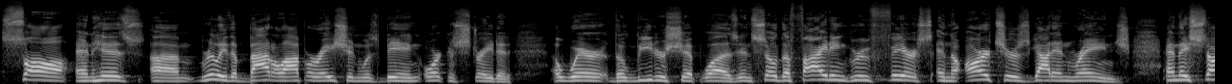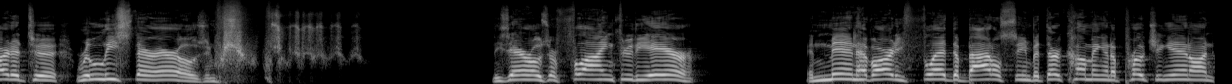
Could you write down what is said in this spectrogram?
Saul and his, um, really, the battle operation was being orchestrated where the leadership was. And so the fighting grew fierce, and the archers got in range, and they started to release their arrows. And these arrows are flying through the air. And men have already fled the battle scene, but they're coming and approaching in on,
